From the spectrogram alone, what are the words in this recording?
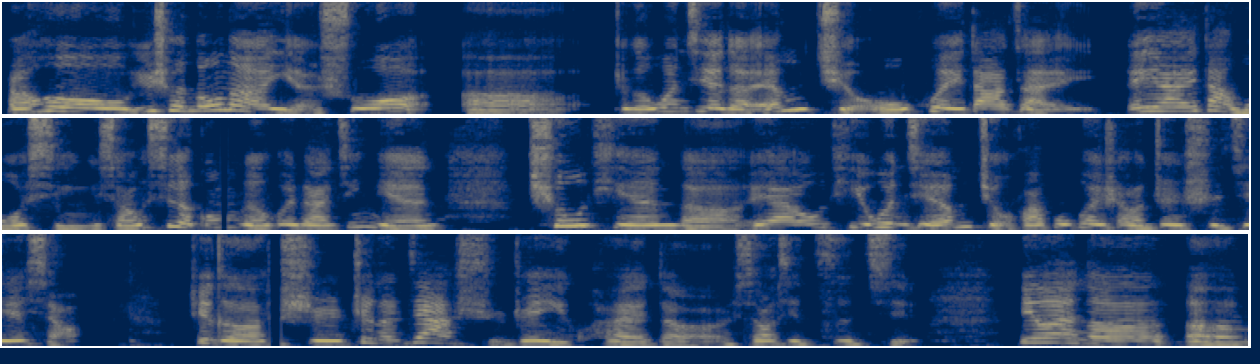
然后余承东呢也说，呃。这个问界的 M9 会搭载 AI 大模型，详细的功能会在今年秋天的 AIoT 问界 M9 发布会上正式揭晓。这个是智能驾驶这一块的消息刺激。另外呢，嗯，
